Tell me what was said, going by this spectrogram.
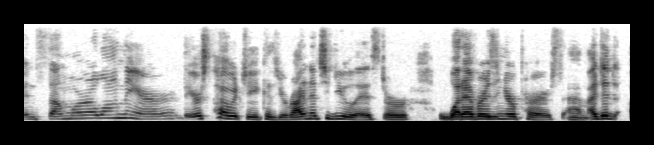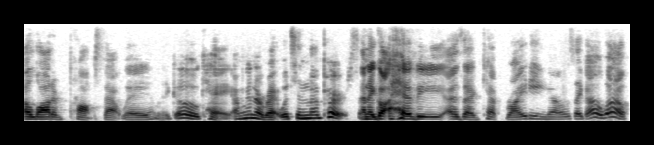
and somewhere along there, there's poetry because you're writing a to do list or whatever is in your purse. Um, I did a lot of prompts that way. Like, oh, okay, I'm going to write what's in my purse. And I got heavy as I kept writing. I was like, oh, wow,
